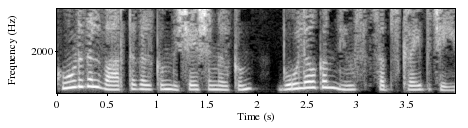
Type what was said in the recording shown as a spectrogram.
കൂടുതൽ വാർത്തകൾക്കും വിശേഷങ്ങൾക്കും ഭൂലോകം ന്യൂസ് സബ്സ്ക്രൈബ് ചെയ്യൂ.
